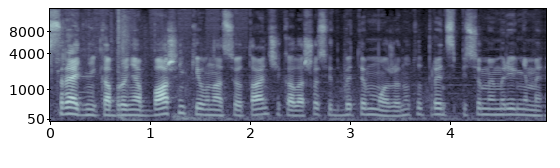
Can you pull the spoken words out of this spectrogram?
середненька броня башеньки у нас цього танчика, але щось відбити може. Ну тут, в принципі, сьомим рівнями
